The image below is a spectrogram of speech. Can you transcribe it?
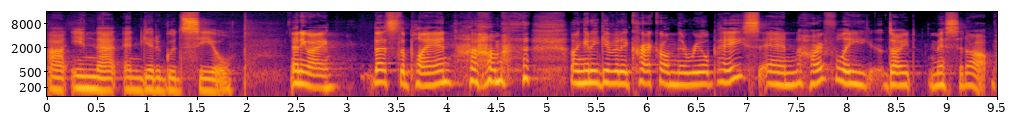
uh, in that and get a good seal anyway that's the plan. Um, I'm going to give it a crack on the real piece and hopefully don't mess it up.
